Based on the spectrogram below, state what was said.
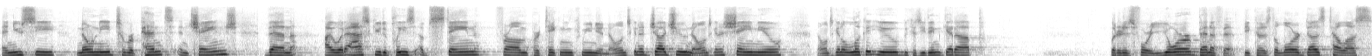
and you see no need to repent and change, then I would ask you to please abstain from partaking in communion. No one's going to judge you, no one's going to shame you, no one's going to look at you because you didn't get up. But it is for your benefit because the Lord does tell us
